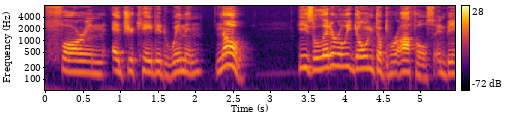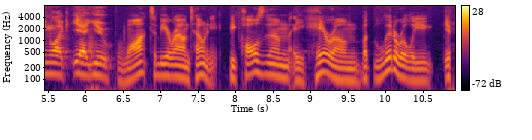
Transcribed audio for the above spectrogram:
foreign, educated women. No. He's literally going to brothels and being like, yeah, you. want to be around Tony. He calls them a harem, but literally, if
